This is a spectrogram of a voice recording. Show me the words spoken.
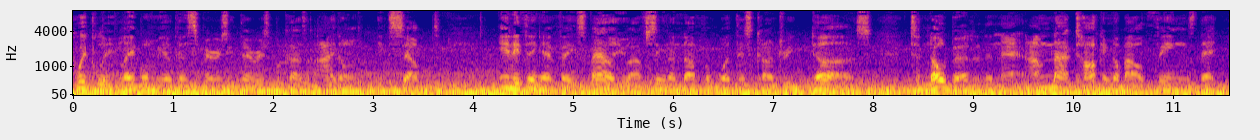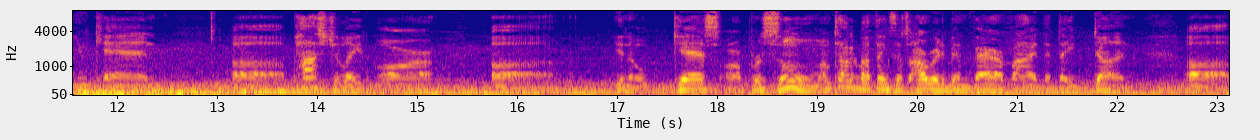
quickly label me a conspiracy theorist because I don't accept anything at face value. I've seen enough of what this country does to know better than that. I'm not talking about things that you can uh, postulate or, uh, you know, guess or presume. I'm talking about things that's already been verified that they've done. Uh,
